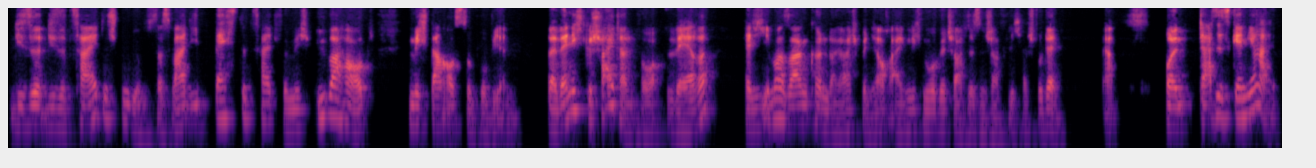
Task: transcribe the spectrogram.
diese, diese Zeit des Studiums, das war die beste Zeit für mich überhaupt, mich da auszuprobieren. Weil wenn ich gescheitert wäre, hätte ich immer sagen können, naja, ich bin ja auch eigentlich nur wirtschaftswissenschaftlicher Student. Ja. Und das ist genial.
